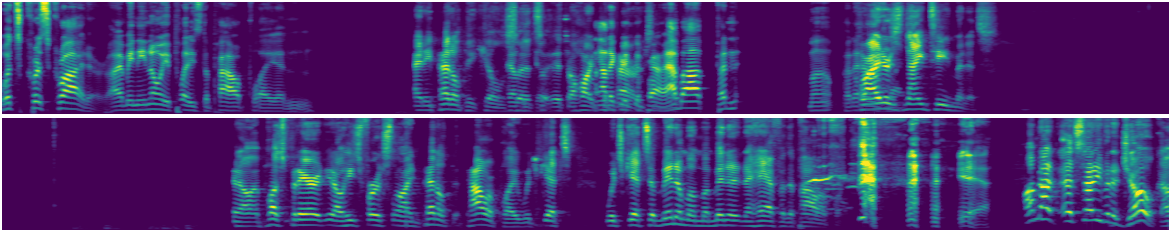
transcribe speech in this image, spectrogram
What's Chris Kreider? I mean, you know, he plays the power play and And he penalty kills, so Penalty it's a, it's a hard not a good comparison. comparison. How about Pan- well, Kreider's not- 19 minutes. You know, and plus Panarin, you know, he's first line penalty power play, which gets which gets a minimum a minute and a half of the power play. yeah. I'm not. That's not even a joke. I,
